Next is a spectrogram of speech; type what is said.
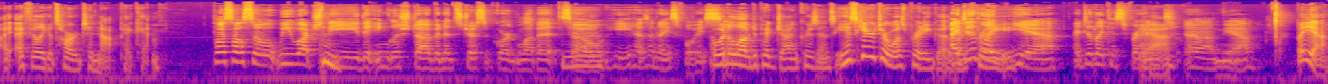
I, I feel like it's hard to not pick him. Plus, also we watched the the English dub, and it's Joseph Gordon-Levitt, so Yeah. he has a nice voice. I would have so- loved to pick John Krasinski. His character was pretty good. I like, did pretty- like, yeah, I did like his friend. Yeah. Um, yeah. But yeah,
